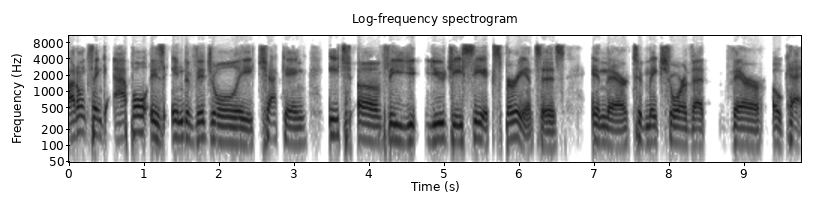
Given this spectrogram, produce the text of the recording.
I don't think Apple is individually checking each of the UGC experiences in there to make sure that they're okay.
